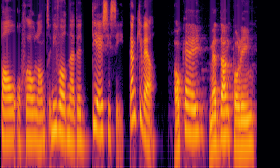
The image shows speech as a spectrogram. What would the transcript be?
Paul of Roland, in ieder geval naar de DACC. Dankjewel. Oké, met dank, Paulien.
